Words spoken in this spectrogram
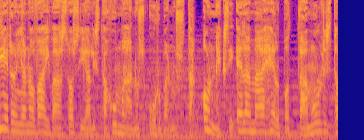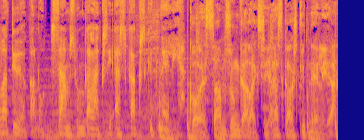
Tiedonjano vaivaa sosiaalista humanus urbanusta. Onneksi elämää helpottaa mullistava työkalu. Samsung Galaxy S24. Koe Samsung Galaxy S24.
